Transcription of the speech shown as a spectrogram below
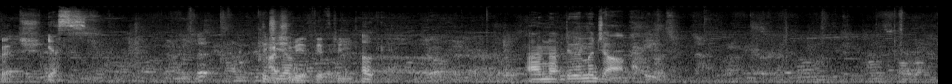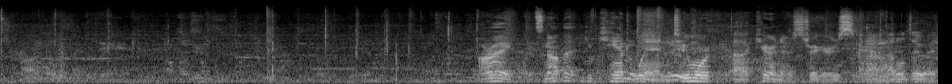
Fetch. Yes. Could I should be at 15. Okay. I'm not doing my job. Alright, it's not that you can't win. Two more uh, Keranos triggers, and that'll do it.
